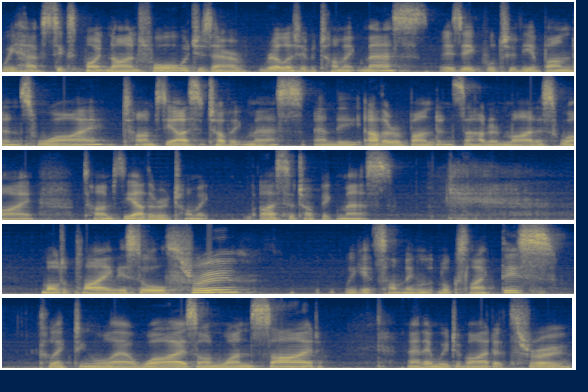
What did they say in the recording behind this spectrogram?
we have 6.94, which is our relative atomic mass, is equal to the abundance, y, times the isotopic mass, and the other abundance, 100 minus y, times the other atomic isotopic mass. Multiplying this all through, we get something that looks like this, collecting all our y's on one side, and then we divide it through,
